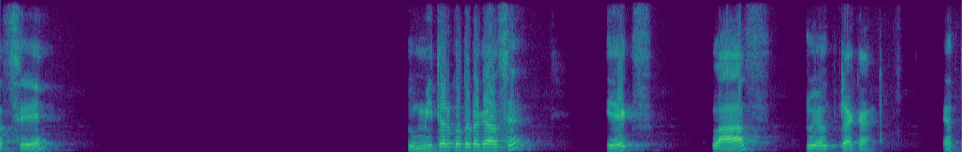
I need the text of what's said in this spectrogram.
আছে, তো মিটার কত টাকা আছে? এক্স প্লাস টুয়েলভ টাকা। এত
